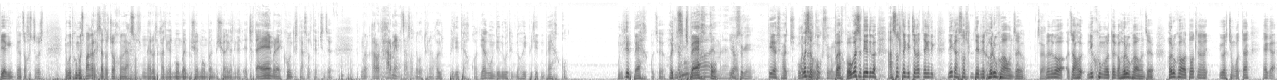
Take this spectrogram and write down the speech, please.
би яг энд зогсож байгаа шүү дээ. Дүнгүүд хүмүүс мангарах залгаж байгаа байхгүй юу? Асуултанд хариулах гал ингээл мөн байна биш байна мөн байна биш байна гэл яаж хата амар IQ өндөртэй асуулт тавьчихсан гараад хар мянга залгах нөгөө төр нь хоёр билет байхгүй. Яг үндэ нөгөө төд нь хоёр билет нь байхгүй. Үнэхээр байхгүй заяа. Хоцсож байхгүй. Юу гэсэн юм? Тэг яах хаж. Угаасаа байхгүй. Угаасаа тэгээ нөгөө асуулт ингэж яагаад яг нэг нэг асуултан дээр нэг 20 хүн аавн заяа. За. Тэгээ нөгөө за нэг хүн одоо ингээ 20 хүн аавн заяа. 20 хүн дуудлага юу ачингуудаа яг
